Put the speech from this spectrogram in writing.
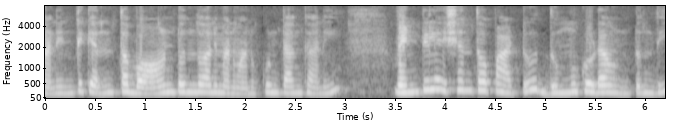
మన ఇంటికి ఎంత బాగుంటుందో అని మనం అనుకుంటాం కానీ వెంటిలేషన్తో పాటు దుమ్ము కూడా ఉంటుంది.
